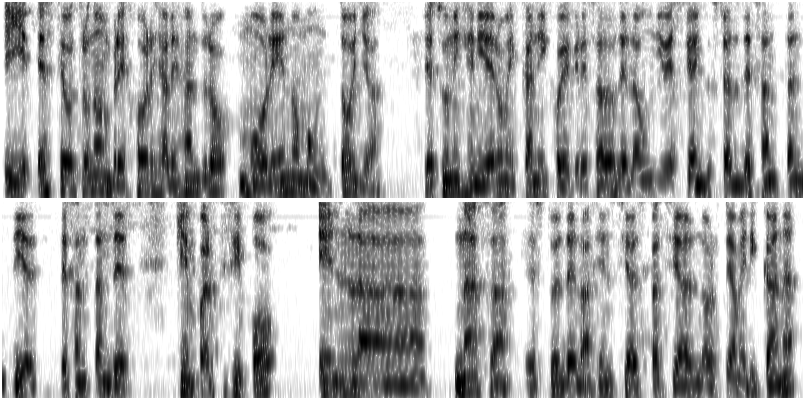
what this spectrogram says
y este otro nombre, Jorge Alejandro Moreno Montoya, es un ingeniero mecánico egresado de la Universidad Industrial de Santander, de Santander quien participó en la NASA, esto es de la Agencia Espacial Norteamericana,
